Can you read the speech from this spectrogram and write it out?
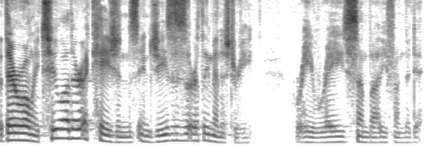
that there were only two other occasions in Jesus' earthly ministry where he raised somebody from the dead.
